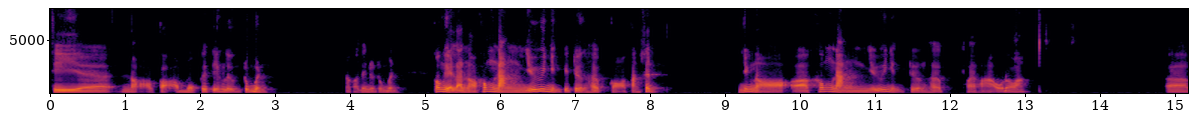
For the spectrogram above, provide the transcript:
thì à, nó có một cái tiên lượng trung bình. Nó có tiên lượng trung bình. Có nghĩa là nó không nặng như những cái trường hợp có tăng sinh nhưng nó à, không nặng như những trường hợp thoái hóa ổ đoạn. À,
